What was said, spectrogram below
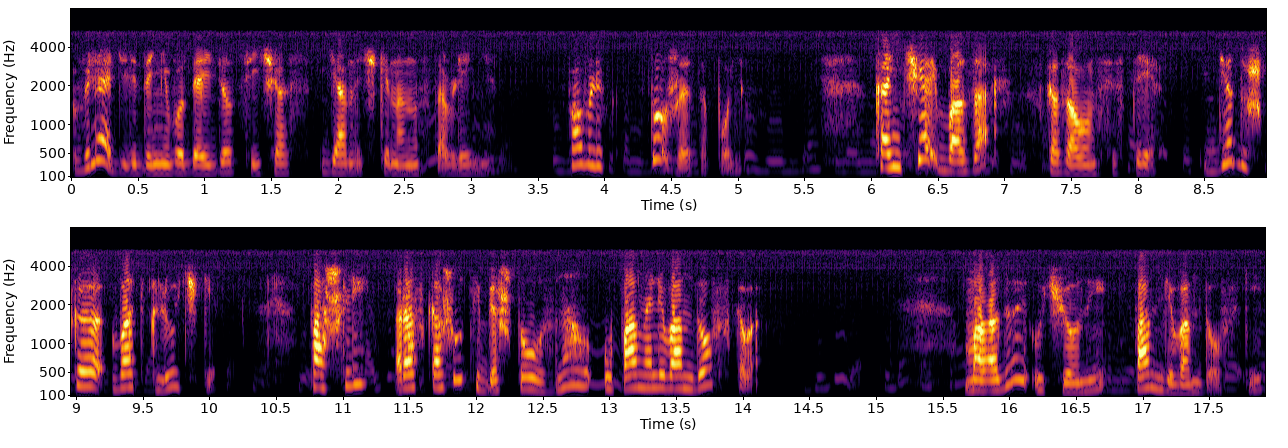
Вряд ли до него дойдет сейчас Яночкино наставление. Павлик тоже это понял. «Кончай базар», — сказал он сестре. «Дедушка в отключке. Пошли, расскажу тебе, что узнал у пана Левандовского». Молодой ученый, пан Левандовский,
